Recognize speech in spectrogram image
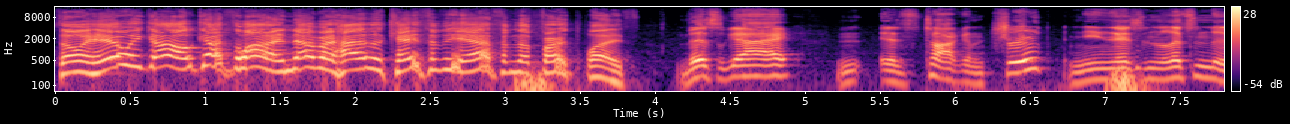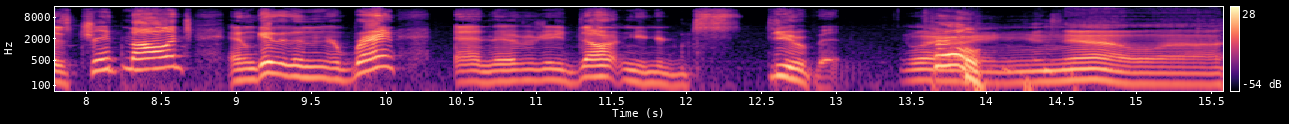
So here we go. Guess what? I never had a case of the ass in the first place. This guy is talking truth, and you listen to listen to his truth knowledge and get it in your brain. And if you don't, you're stupid. Well, you know, uh,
